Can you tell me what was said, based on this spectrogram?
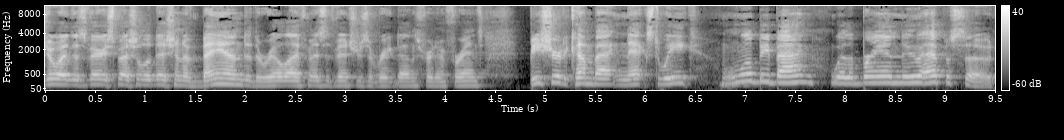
Enjoyed this very special edition of Band, the real life misadventures of Rick Dunsford and friends. Be sure to come back next week. We'll be back with a brand new episode.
